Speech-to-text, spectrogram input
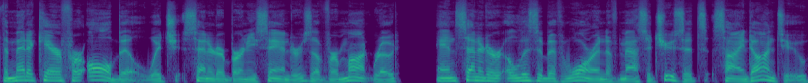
The Medicare for All bill, which Senator Bernie Sanders of Vermont wrote and Senator Elizabeth Warren of Massachusetts signed on to,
